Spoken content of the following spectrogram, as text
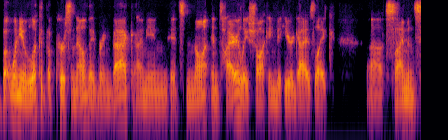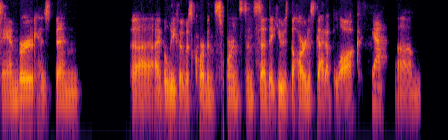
But when you look at the personnel they bring back, I mean, it's not entirely shocking to hear guys like uh, Simon Sandberg has been uh, I believe it was Corbin Sorensen said that he was the hardest guy to block. Yeah. Um,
